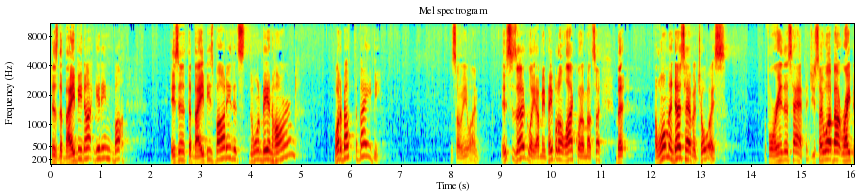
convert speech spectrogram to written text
Does the baby not get involved? Isn't it the baby's body that's the one being harmed? What about the baby? So, anyway. This is ugly. I mean, people don't like what I'm about to say. But a woman does have a choice before any of this happens. You say, what about rape?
